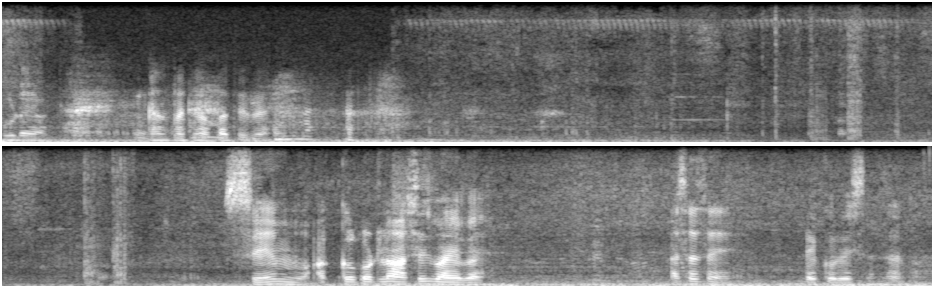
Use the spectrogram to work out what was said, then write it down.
पुढे गणपती बाप्पा तिथे सेम अक्कलकोटला असेच वाईब आहे. असंच आहे डेकोरेशन सारखं.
